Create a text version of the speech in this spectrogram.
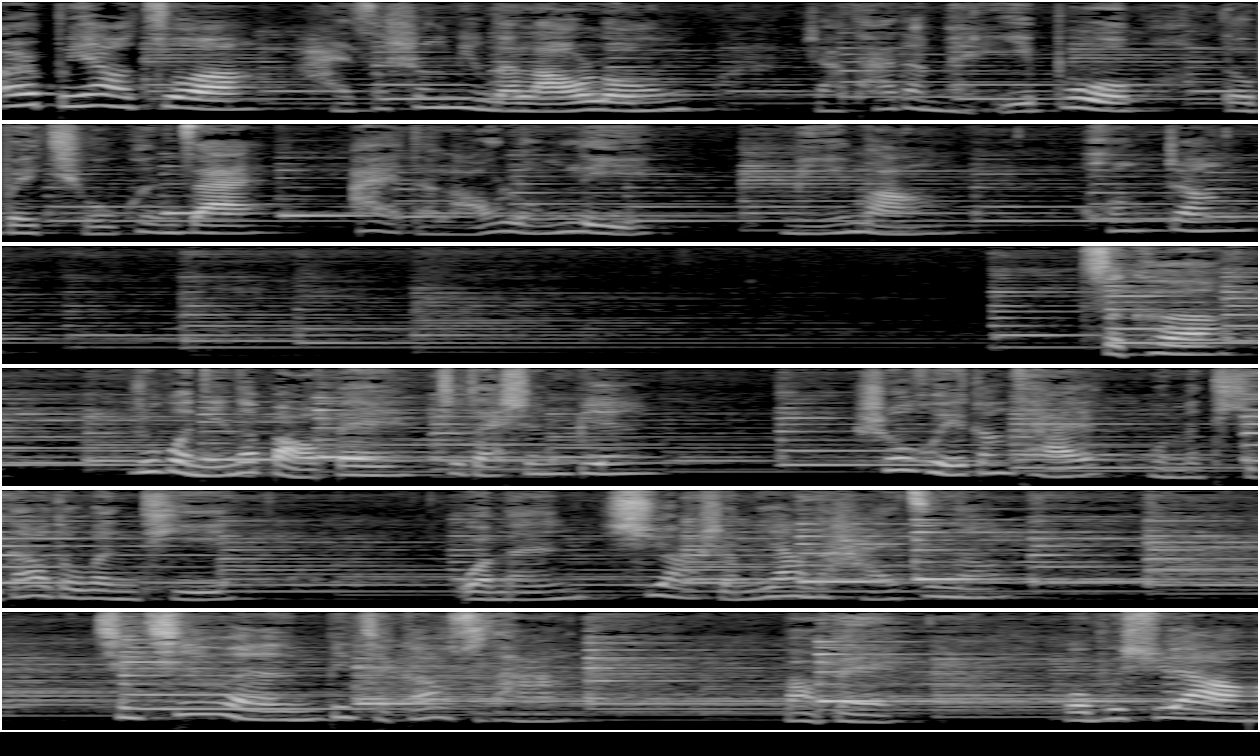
而不要做孩子生命的牢笼，让他的每一步都被囚困在爱的牢笼里，迷茫、慌张。此刻，如果您的宝贝就在身边。收回刚才我们提到的问题，我们需要什么样的孩子呢？请亲吻，并且告诉他：“宝贝，我不需要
